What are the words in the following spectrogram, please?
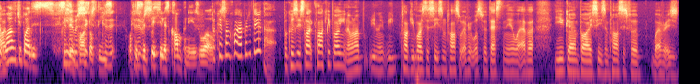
know, I- why would you buy this season was pass six. off these it, of this was- ridiculous company as well? Because I'm quite happy to do that. Because it's like Clarky buy, you know, when I, you know, he, Clarky buys the season pass or whatever it was for Destiny or whatever. You go and buy season passes for whatever it is,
